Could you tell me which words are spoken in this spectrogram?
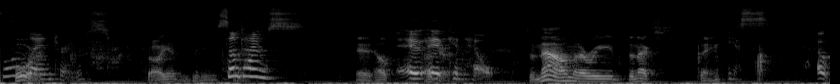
four, Four. lanterns. So all you have to do Sometimes it helps. it, Okay. it can help. So now I'm gonna read the next thing. Yes. Oh,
